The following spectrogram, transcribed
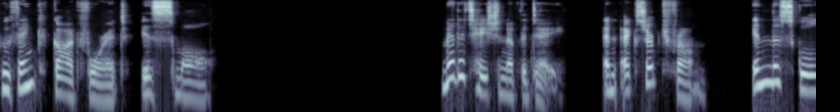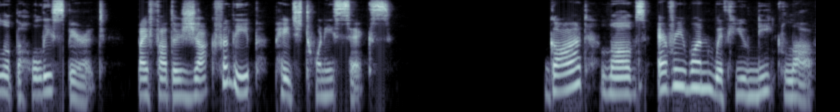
who thank God for it is small. Meditation of the Day, an excerpt from In the School of the Holy Spirit by Father Jacques Philippe, page 26. God loves everyone with unique love.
